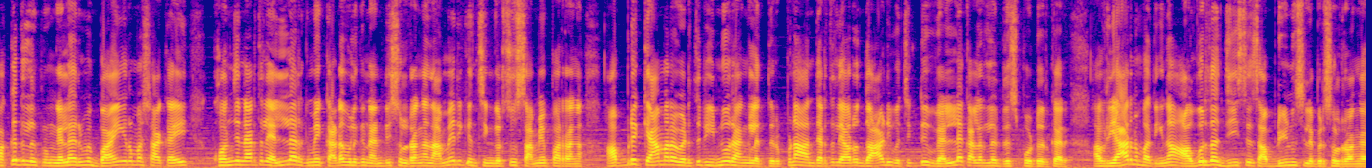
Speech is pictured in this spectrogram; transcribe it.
பக்கத்தில் இருக்கிறவங்க எல்லாருமே பயங்கரமாக ஷாக் ஆகி கொஞ்ச நேரத்தில் எல்லாருக்குமே கடவுளுக்கு நன்றி சொல்கிறாங்க அந்த அமெரிக்கன் சிங்கர்ஸும் சமையப்படுறாங்க அப்படியே கேமரா எடுத்துகிட்டு இன்னொரு ஆங்கிள் திருப்பினா அந்த இடத்துல யாரோ தாடி வச்சுக்கிட்டு வெள்ளை கலரில் ட்ரெஸ் போட்டு இருக்கார் அவர் யாருன்னு பார்த்தீங்கன்னா அவர் தான் ஜீசஸ் அப்படின்னு சில பேர் சொல்கிறாங்க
